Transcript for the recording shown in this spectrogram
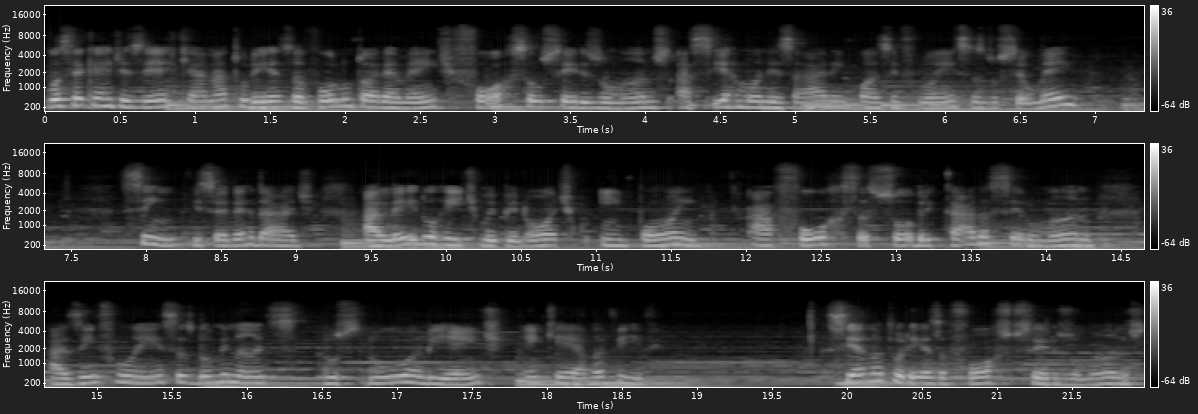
Você quer dizer que a natureza voluntariamente força os seres humanos a se harmonizarem com as influências do seu meio? Sim, isso é verdade. A lei do ritmo hipnótico impõe a força sobre cada ser humano as influências dominantes do, do ambiente em que ela vive. Se a natureza força os seres humanos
